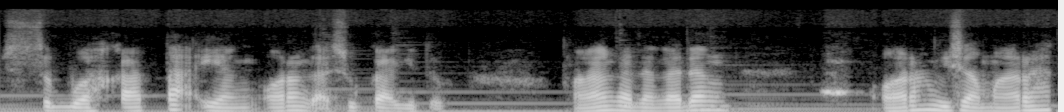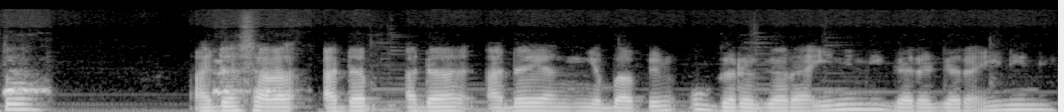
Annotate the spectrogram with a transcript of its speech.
sebuah kata yang orang nggak suka gitu makanya kadang-kadang orang bisa marah tuh. Ada salah ada ada ada yang nyebabin oh gara-gara ini nih gara-gara ini nih.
